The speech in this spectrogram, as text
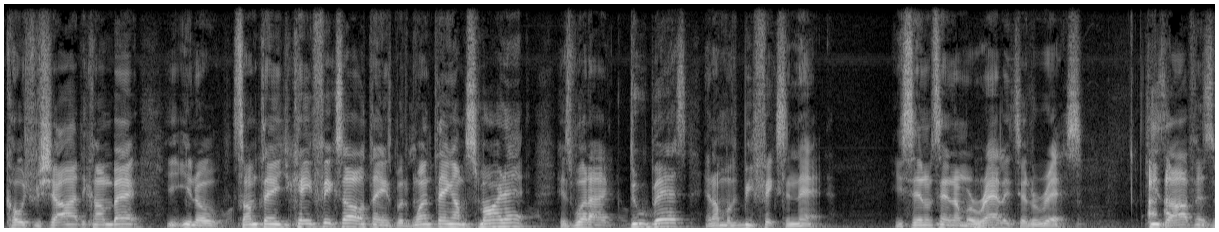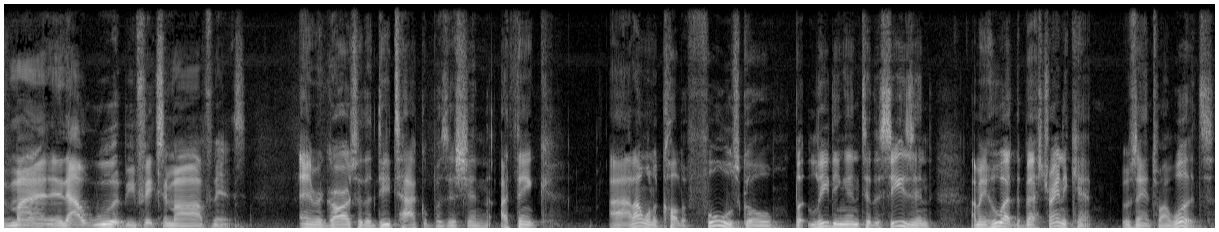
Coach Rashad to come back. You, you know, some things you can't fix all things, but one thing I'm smart at is what I do best, and I'm gonna be fixing that. You see what I'm saying? I'm gonna rally to the rest. He's the offensive mind, and I would be fixing my offense. in regards to the D tackle position, I think I I don't want to call it fool's goal, but leading into the season, I mean, who had the best training camp? It was Antwaun Woods,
